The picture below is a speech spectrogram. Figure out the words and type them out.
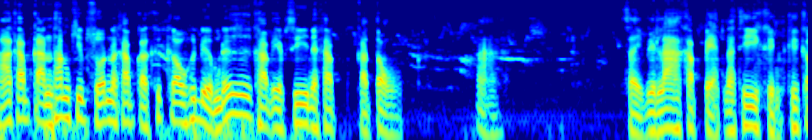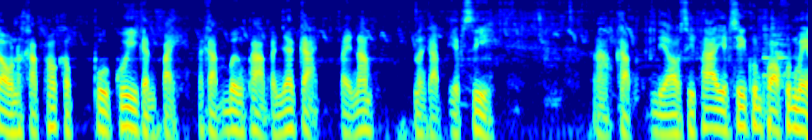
อ่าครับการทำคลิปสดนะครับก็คือเก่าคือเดิมเด้อครับเอฟซีนะครับก็ต้องอ่า ใส่เวลาครับ8นาทีขึ้นคือเก่านะครับเท่ากับพูดคุยกันไปนะครับ เบื้องภาพบรรยากาศไปนํนะครับ FC อ้าวครับเดี๋ยวสิพา FC คุณพ่อคุณแม่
